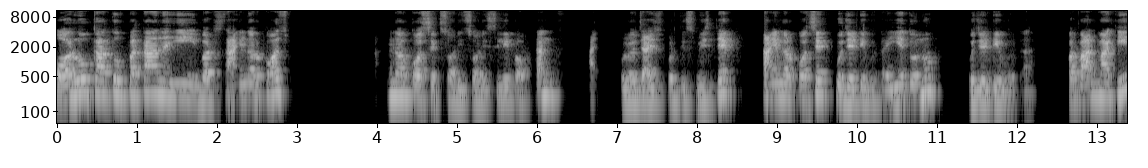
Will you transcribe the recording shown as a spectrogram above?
औरों का तो पता नहीं बट साइन और कॉस, साइन और cosec sorry sorry slip of tongue I for this mistake sine और कौशिक पॉजिटिव होता है, ये दोनों पॉजिटिव होता है। और बाद बाकी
